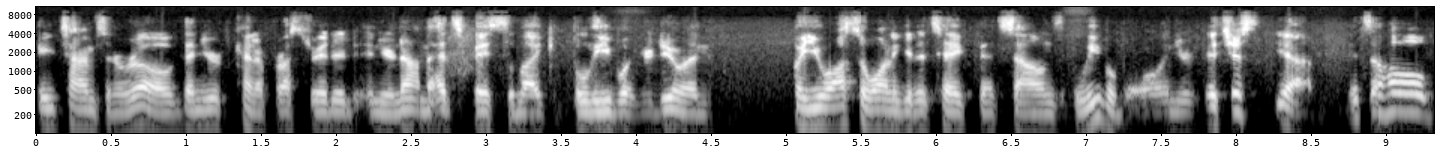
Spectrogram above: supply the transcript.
eight times in a row, then you're kind of frustrated and you're not in the headspace to like believe what you're doing. But you also want to get a take that sounds believable, and you're. It's just yeah, it's a whole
